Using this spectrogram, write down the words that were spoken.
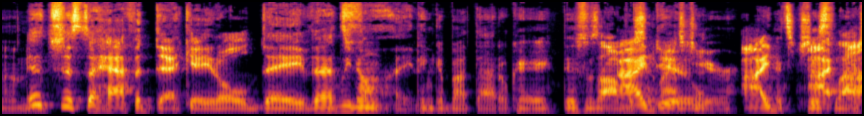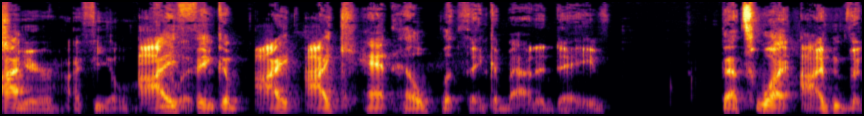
Um, it's just a half a decade old, Dave. That's we don't fine. think about that. Okay, this was obviously last year. I it's just I, last I, year. I feel. I, feel think of I I can't help but think about it, Dave. That's why I'm the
